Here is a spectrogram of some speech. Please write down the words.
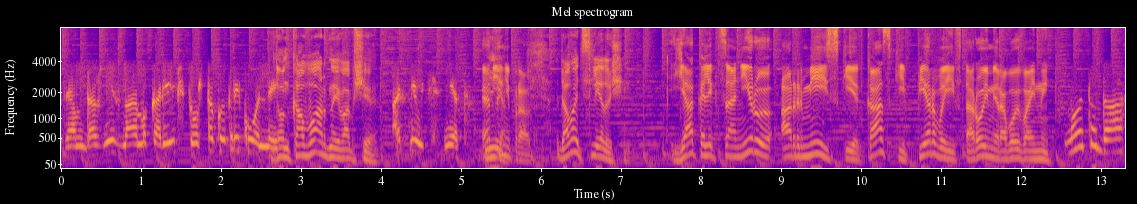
Прям даже не знаю, Макаревич тоже такой прикольный. Да он коварный вообще. Отнюдь, нет. Это Нет. неправда. Давайте следующий. Я коллекционирую армейские каски Первой и Второй мировой войны. Ну, это да.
